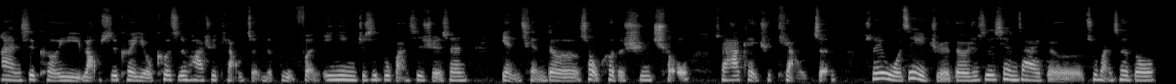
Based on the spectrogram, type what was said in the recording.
案是可以老师可以有克制化去调整的部分，因应就是不管是学生眼前的授课的需求，所以它可以去调整。所以我自己觉得，就是现在的出版社都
